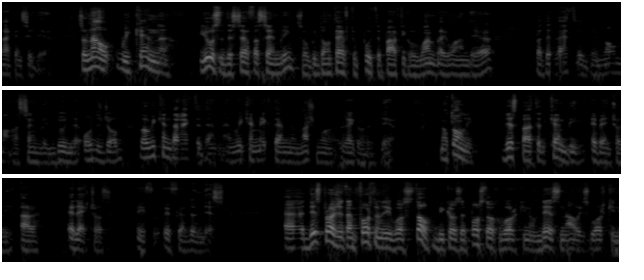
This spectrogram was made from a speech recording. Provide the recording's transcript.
vacancy there. So now we can uh, use the self-assembly, so we don't have to put the particle one by one there, but let the, normal assembly doing the, the job, but we can direct them and we can make them much more regularly there. Not only, this pattern can be eventually our electrodes if, if we are doing this. Uh, this project unfortunately was stopped because the postdoc working on this now is working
